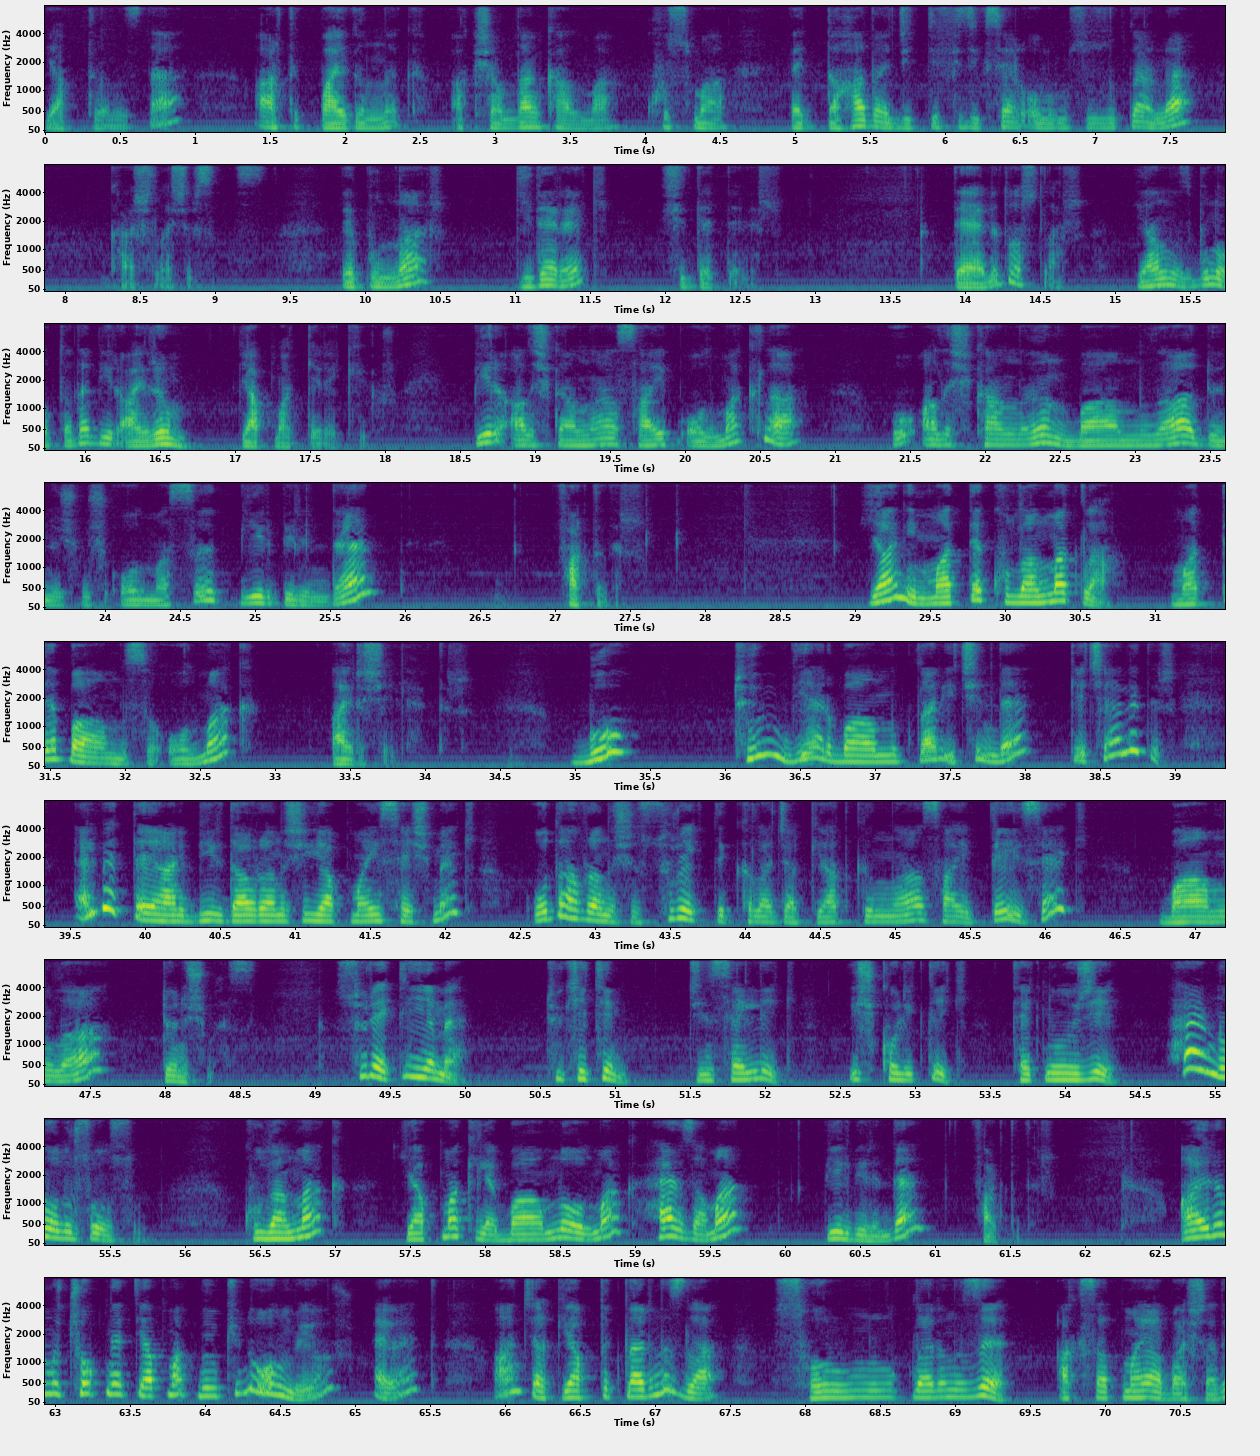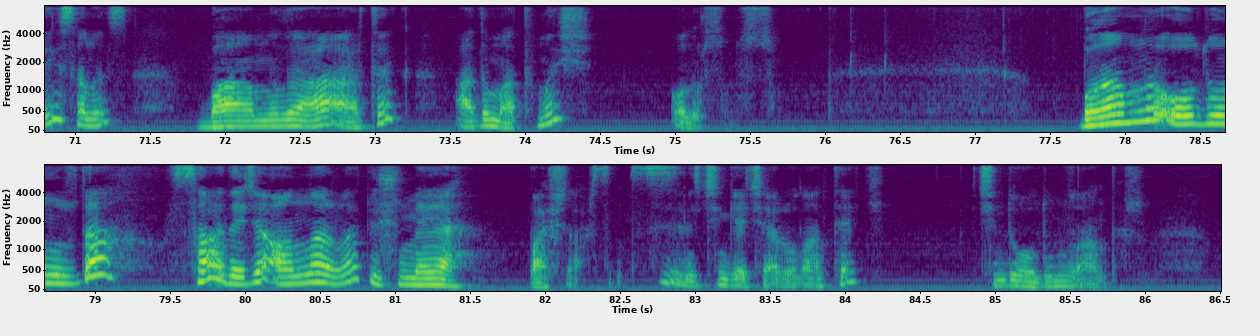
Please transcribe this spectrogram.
yaptığınızda artık baygınlık, akşamdan kalma, kusma ve daha da ciddi fiziksel olumsuzluklarla karşılaşırsınız. Ve bunlar giderek şiddetlenir. Değerli dostlar, yalnız bu noktada bir ayrım yapmak gerekiyor. Bir alışkanlığa sahip olmakla o alışkanlığın bağımlılığa dönüşmüş olması birbirinden farklıdır. Yani madde kullanmakla madde bağımlısı olmak ayrı şeylerdir. Bu tüm diğer bağımlılıklar için de geçerlidir. Elbette yani bir davranışı yapmayı seçmek o davranışı sürekli kılacak yatkınlığa sahip değilsek bağımlılığa dönüşmez. Sürekli yeme, tüketim, cinsellik, işkoliklik, teknoloji her ne olursa olsun kullanmak, yapmak ile bağımlı olmak her zaman birbirinden farklıdır. Ayrımı çok net yapmak mümkün olmuyor. Evet. Ancak yaptıklarınızla sorumluluklarınızı aksatmaya başladıysanız bağımlılığa artık adım atmış olursunuz. Bağımlı olduğunuzda sadece anlarla düşünmeye başlarsınız. Sizin için geçerli olan tek içinde olduğunuz andır.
